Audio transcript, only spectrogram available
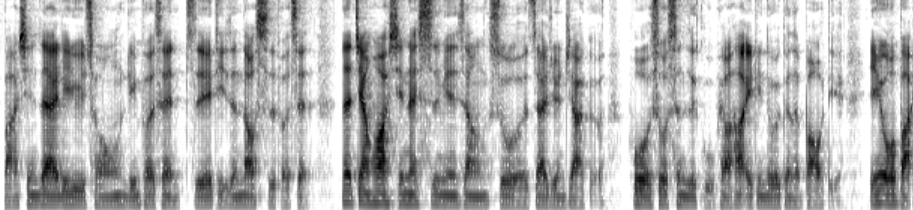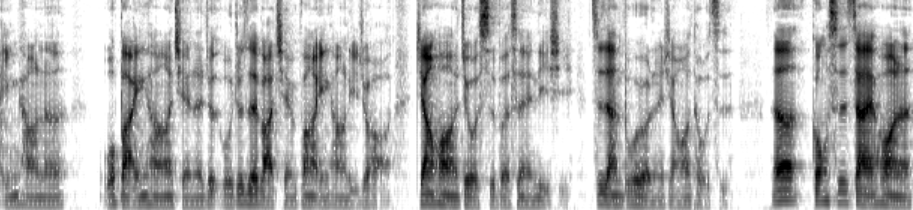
把现在利率从零 percent 直接提升到十 percent，那这样的话，现在市面上所有的债券价格，或者说甚至股票，它一定都会跟着暴跌。因为我把银行呢。我把银行的钱呢，就我就直接把钱放在银行里就好了，这样的话就有十 percent 的利息，自然不会有人想要投资。那公司债的话呢，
